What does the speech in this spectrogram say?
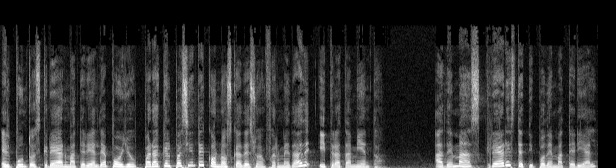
El punto es crear material de apoyo para que el paciente conozca de su enfermedad y tratamiento. Además, crear este tipo de material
